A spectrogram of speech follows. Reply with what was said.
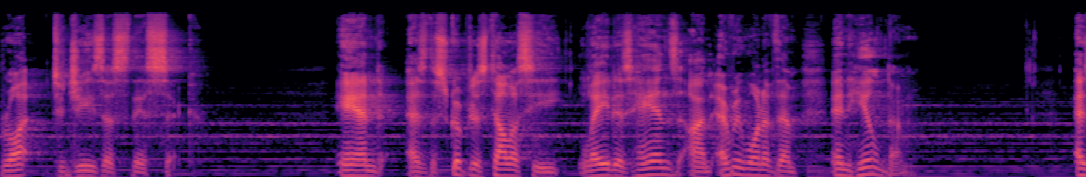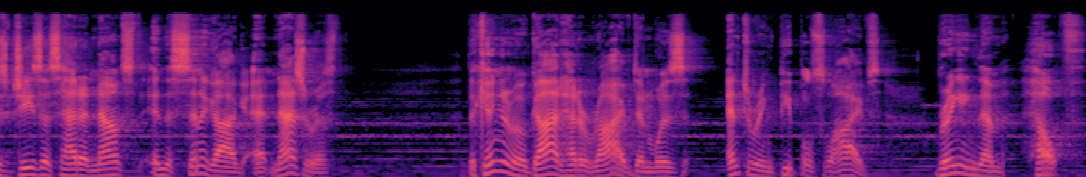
brought to Jesus they're sick. And as the scriptures tell us, he laid his hands on every one of them and healed them. As Jesus had announced in the synagogue at Nazareth, the kingdom of God had arrived and was entering people's lives, bringing them health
